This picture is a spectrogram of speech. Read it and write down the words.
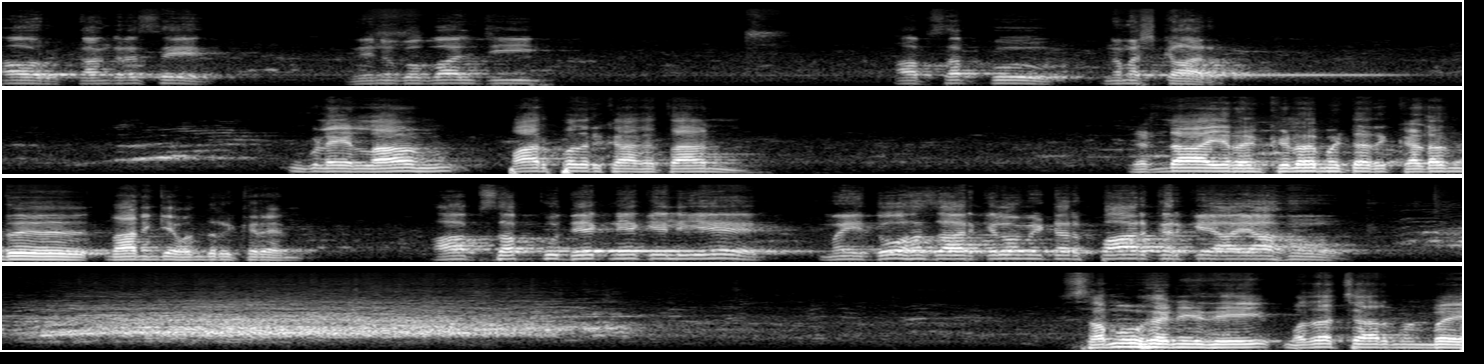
और कांग्रेस से वेणुगोपाल जी आप सबको नमस्कार உங்களை எல்லாம் பார்ப்பதற்காகத்தான் ரெண்டாயிரம் கிலோமீட்டர் கடந்து நான் இங்கே வந்திருக்கிறேன் आप सबको देखने के लिए मैं 2000 किलोमीटर पार करके आया हूं சமூக நீதி மதச்சார்பின்மை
